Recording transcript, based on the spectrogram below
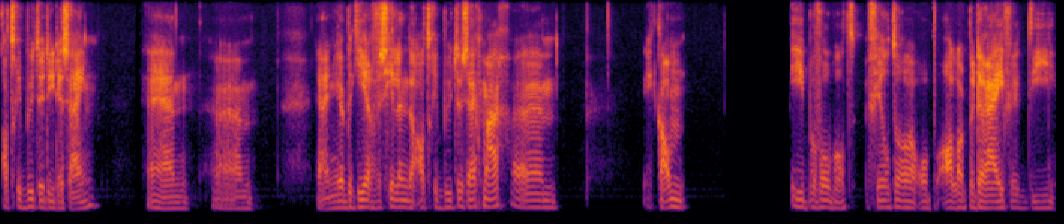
attributen die er zijn. En um, ja, nu heb ik hier verschillende attributen, zeg maar. Ik kan hier bijvoorbeeld filteren op alle bedrijven die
